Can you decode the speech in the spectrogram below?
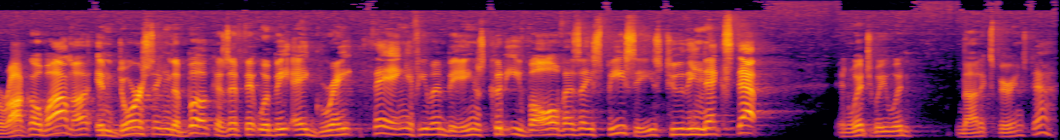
Barack Obama, endorsing the book as if it would be a great thing if human beings could evolve as a species to the next step in which we would not experience death.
